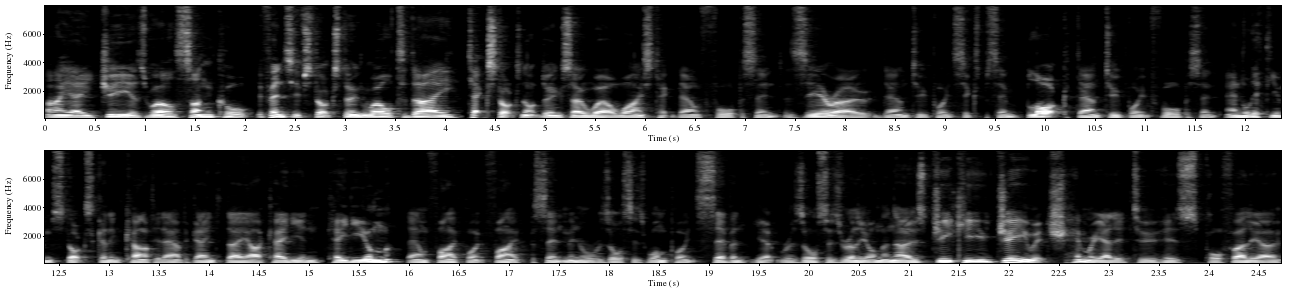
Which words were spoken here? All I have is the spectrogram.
IAG as well, Suncorp. Defensive stocks doing well today. Tech stocks not doing so well. WiseTech down 4%, Xero down 2.6%, Block down 2.4%, and lithium stocks getting carted out again today. Arcadian Cadium down 5.5%, Mineral Resources 1.7. Yep, resources really on the nose. GQG, which Henry added to his portfolio,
